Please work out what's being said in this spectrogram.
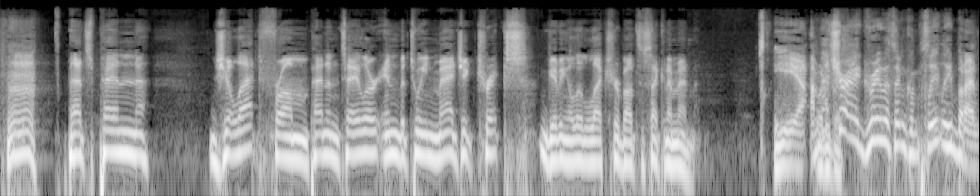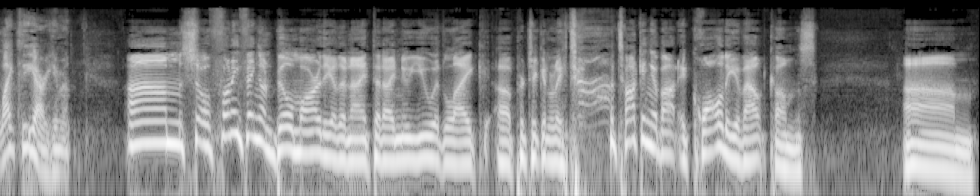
Hmm. That's Penn Jillette from Penn and Teller in between magic tricks, giving a little lecture about the Second Amendment. Yeah, I'm what not sure I agree with him completely, but I like the argument. Um, so funny thing on Bill Maher the other night that I knew you would like, uh, particularly t- talking about equality of outcomes. Um,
